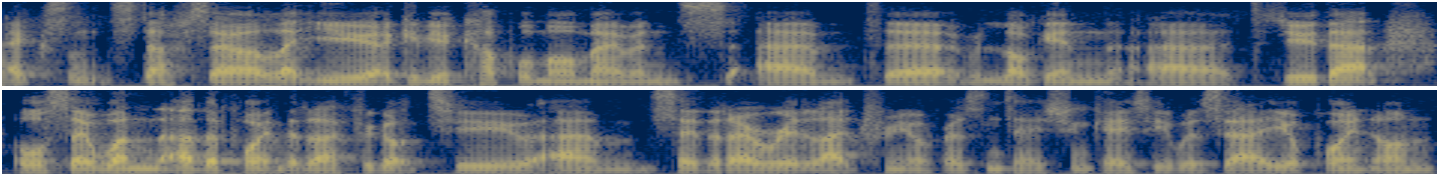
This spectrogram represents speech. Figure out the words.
Excellent stuff. So I'll let you I'll give you a couple more moments um, to log in uh, to do that. Also, one other point that I forgot to um, say that I really liked from your presentation, Katie, was uh, your point on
